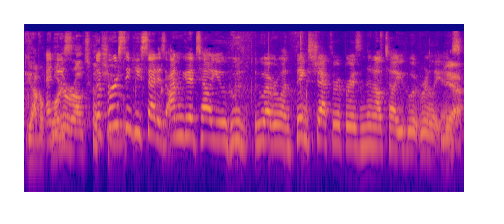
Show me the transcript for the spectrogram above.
to You have a And quarter or I'll touch the first you? thing he said is, "I'm going to tell you who who everyone thinks Jack the Ripper is, and then I'll tell you who it really is." Yeah.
